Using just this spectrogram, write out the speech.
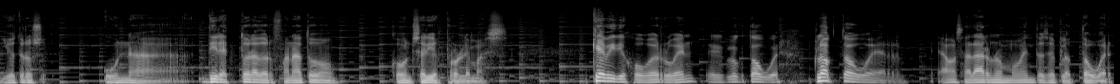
y otros una directora de orfanato con serios problemas. ¿Qué videojuego es, Rubén? El Clock Tower. Clock Tower. Vamos a hablar unos momentos de Clock Tower.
